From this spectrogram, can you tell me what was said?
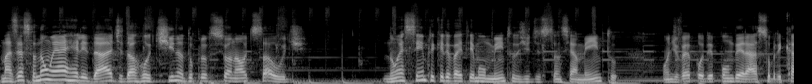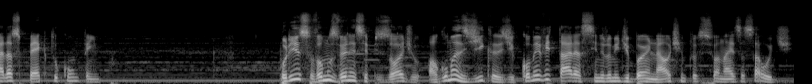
Mas essa não é a realidade da rotina do profissional de saúde. Não é sempre que ele vai ter momentos de distanciamento onde vai poder ponderar sobre cada aspecto com o tempo. Por isso, vamos ver nesse episódio algumas dicas de como evitar a síndrome de burnout em profissionais da saúde.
